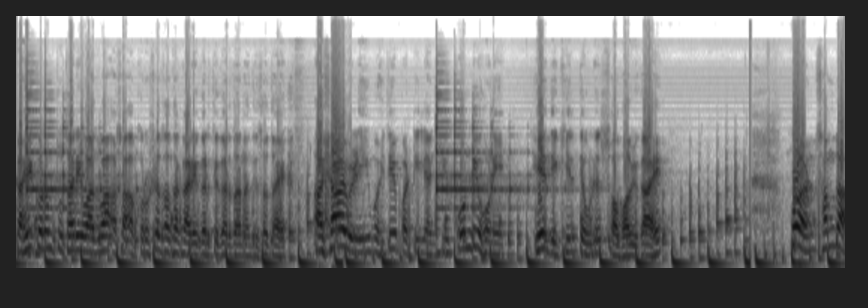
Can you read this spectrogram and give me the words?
काही करून तुतारी वाजवा असा आक्रोशच आता कार्यकर्ते करताना दिसत आहे अशा वेळी मोहिते पाटील यांची कोंडी होणे हे देखील तेवढेच स्वाभाविक आहे. पण समजा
